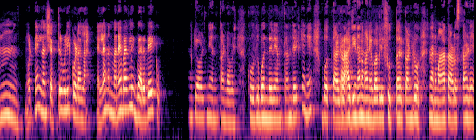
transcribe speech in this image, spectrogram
ಹ್ಞೂ ಒಟ್ಟಿನಲ್ಲಿ ನನ್ನ ಶತ್ರುಗಳಿಗೆ ಕೊಡಲ್ಲ. ಎಲ್ಲ ನನ್ನ ಮನೆ ಬಾಗಿಲಿಗೆ ಬರಬೇಕು. ಕೇಳ್ತೀನಿ ಅಂದ್ಕೊಂಡವಳು ಕೂದಲು ಬಂದೇವೆ ಅಂತಂದು ಹೇಳ್ತೇನೆ. ಬೊತ್ತಾಳು ರಾಜಿ ನನ್ನ ಮನೆ ಬಾಗಿಲಿಗೆ ಸುತ್ತರ್ಕೊಂಡು ನಾನು ಮಾತಾಡಿಸ್ತಾಳೆ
